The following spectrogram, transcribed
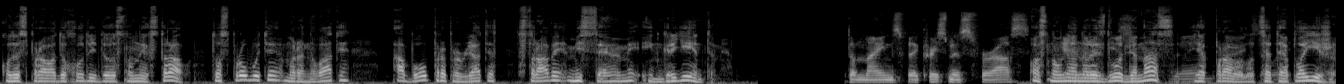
Коли справа доходить до основних страв, то спробуйте маринувати або приправляти страви місцевими інгредієнтами. Основне на Різдво для нас, як правило, це тепла їжа,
